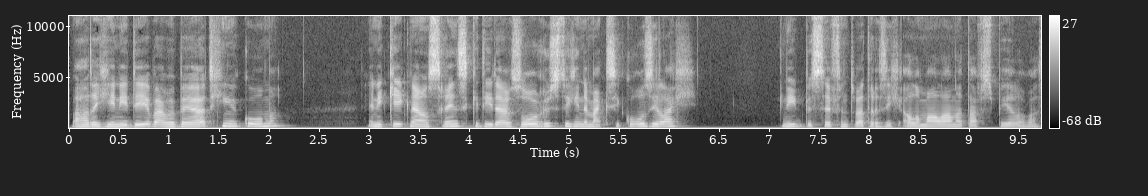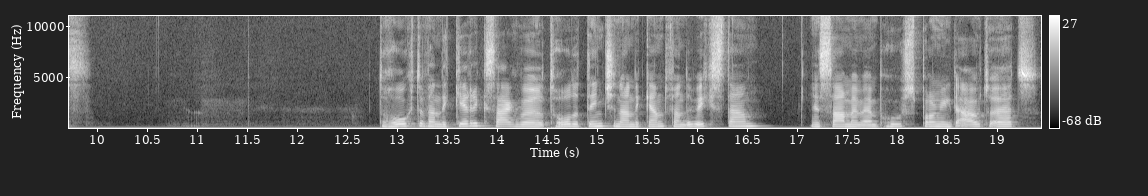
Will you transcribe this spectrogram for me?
We hadden geen idee waar we bij uit gingen komen. En ik keek naar ons Renske die daar zo rustig in de maxicosi lag, niet beseffend wat er zich allemaal aan het afspelen was. Ter hoogte van de kerk zagen we het rode tentje aan de kant van de weg staan en samen met mijn broer sprong ik de auto uit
